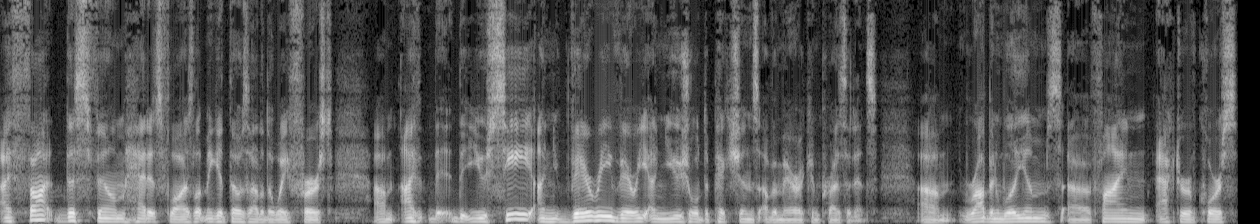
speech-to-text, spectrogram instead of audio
I, thought this film had its flaws. Let me get those out of the way first. Um, I, the, the, you see un, very, very unusual depictions of American presidents. Um, Robin Williams, a fine actor, of course,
